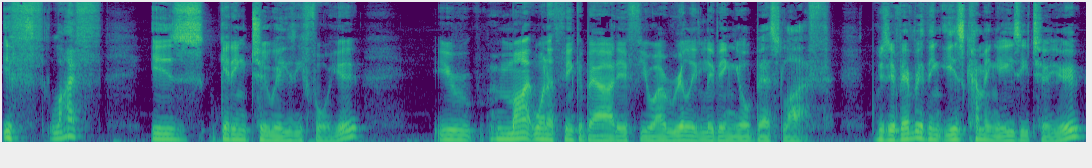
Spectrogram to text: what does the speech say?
if life is getting too easy for you, you might want to think about if you are really living your best life. Because if everything is coming easy to you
